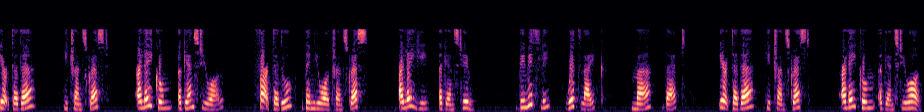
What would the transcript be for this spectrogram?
i'tada, he transgressed, alaykum, against you all, fa'tadu, then you all transgress, alayhi, against him. Bimithli, with like, ma, that, i'tada, he transgressed, alaykum, against you all.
